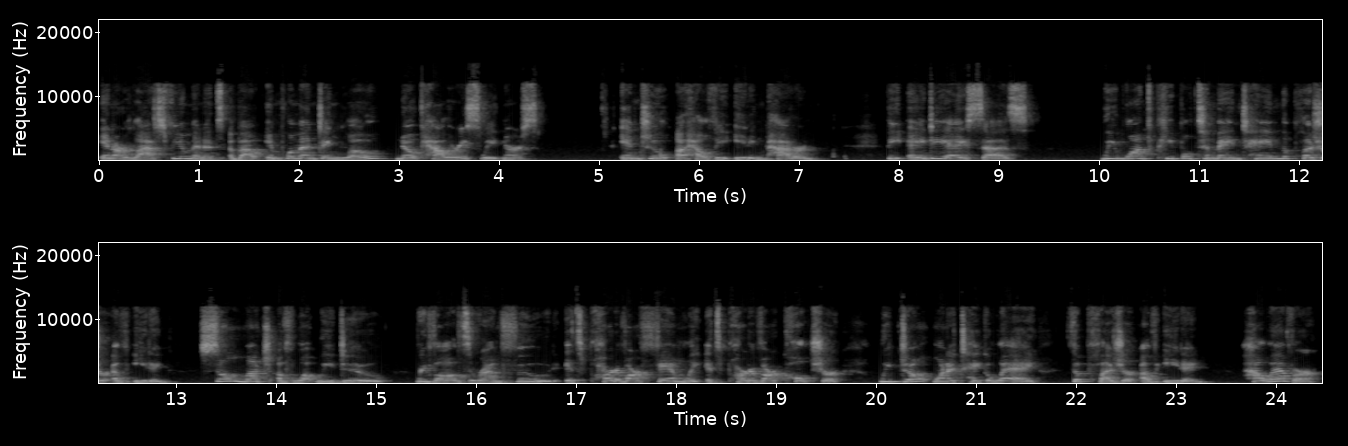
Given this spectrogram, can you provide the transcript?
in our last few minutes about implementing low, no calorie sweeteners into a healthy eating pattern. The ADA says we want people to maintain the pleasure of eating. So much of what we do revolves around food. It's part of our family, it's part of our culture. We don't want to take away the pleasure of eating. However,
